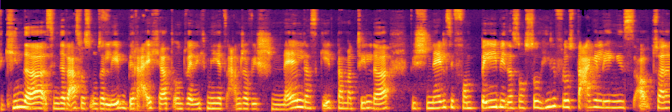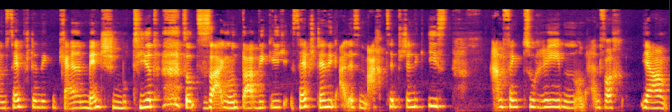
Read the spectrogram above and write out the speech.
die Kinder sind ja das, was unser Leben bereichert. Und wenn ich mir jetzt anschaue, wie schnell das geht bei Mathilda, wie schnell sie vom Baby, das noch so hilflos dargelegen ist, zu einem selbstständigen kleinen Menschen mutiert sozusagen und da wirklich selbstständig alles macht, selbstständig ist, anfängt zu reden und einfach, ja,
